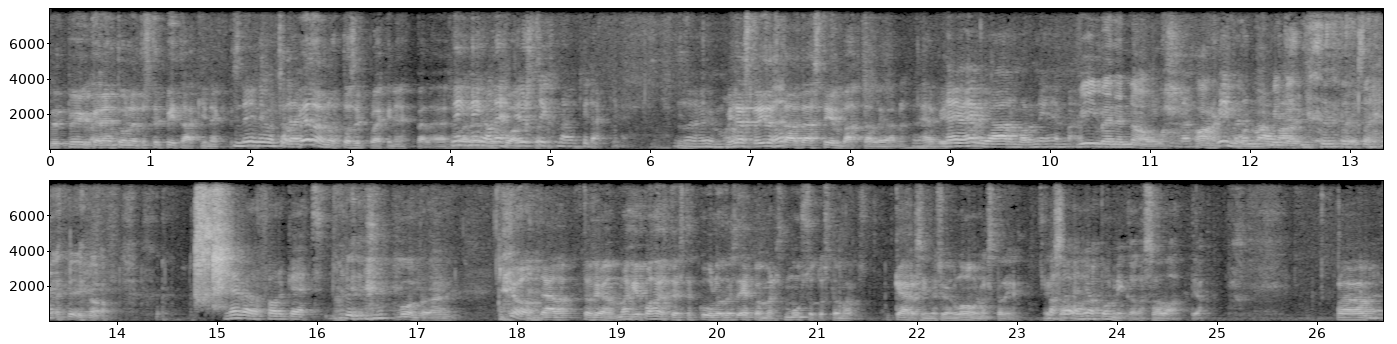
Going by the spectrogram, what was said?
Nyt Pyykkönen tunnetusti pitää Kinectista. Niin, niin, mutta Sä oot se- pelannut tosi paljon Kinect-pelejä. se Niin, niin on ehkä just siksi mä en pidä Kinectistä. Se on hyvin Mitäs tää tää Steel Battalion heavy? Hei, heavy armor, niin en mä... Viimeinen naula. No, Arkkuun, viimeinen naula. Miten? Joo. Never forget. Luontoääni. Joo, täällä tosiaan, mäkin pahoittelin sitä kuuluu tässä epämääräistä mussutusta, mä kärsin ja syön lounasta, niin Mä söin jo. ponnikalla salaattia. Ää,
